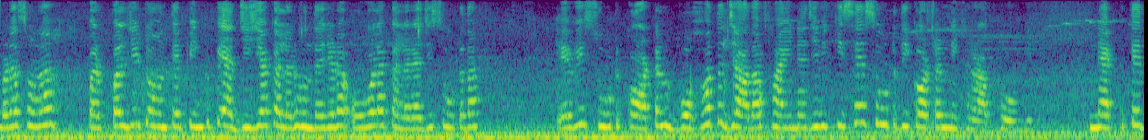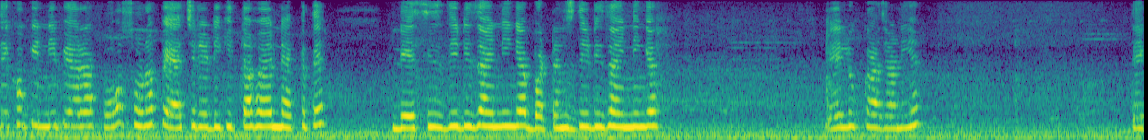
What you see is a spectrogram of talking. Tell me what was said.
ਬੜਾ ਸੋਹਣਾ ਪਰਪਲ ਜੀ ਟੋਨ ਤੇ ਪਿੰਕ ਪਿਆਜੀ ਜਿਹਾ ਕਲਰ ਹੁੰਦਾ ਜਿਹੜਾ, ਉਹ ਵਾਲਾ ਕਲਰ ਹੈ ਜੀ ਸੂਟ ਦਾ। ਇਹ ਵੀ ਸੂਟ ਕਾਟਨ ਬਹੁਤ ਜ਼ਿਆਦਾ ਫਾਈਨ ਹੈ ਜੀ, ਵੀ ਕਿਸੇ ਸੂਟ ਦੀ ਕਾਟਨ ਨਹੀਂ ਖਰਾਬ ਹੋਊਗੀ। ਨੈਕ ਤੇ ਦੇਖੋ ਕਿੰਨੀ ਪਿਆਰਾ, ਬਹੁਤ ਸੋਹਣਾ ਪੈਚ ਰੈਡੀ ਕੀਤਾ ਹੋਇਆ ਨੈਕ ਤੇ। ਲੇਸਿਸ ਦੀ ਡਿਜ਼ਾਈਨਿੰਗ ਹੈ ਬਟਨਸ ਦੀ ਡਿਜ਼ਾਈਨਿੰਗ ਹੈ। ਇਹ ਲੁੱਕ ਆ ਜਾਣੀ ਹੈ। ਤੇ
